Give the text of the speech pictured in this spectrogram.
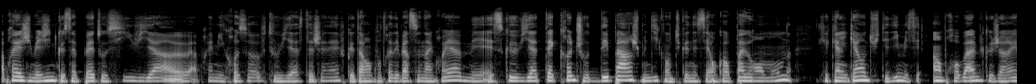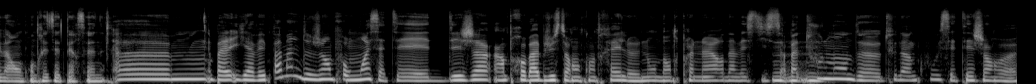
après, j'imagine que ça peut être aussi via euh, après Microsoft ou via StationF que tu as rencontré des personnes incroyables. Mais est-ce que via TechCrunch, au départ, je me dis, quand tu connaissais encore pas grand monde, qu'il y a quelqu'un où tu t'es dit, mais c'est improbable que j'arrive à rencontrer cette personne? Euh, bah, Il y avait pas mal de gens. Pour moi, c'était déjà improbable juste de rencontrer le nom d'entrepreneur, d'investisseur. Bah, mm, mm, tout mm. le monde, tout d'un coup, c'était genre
